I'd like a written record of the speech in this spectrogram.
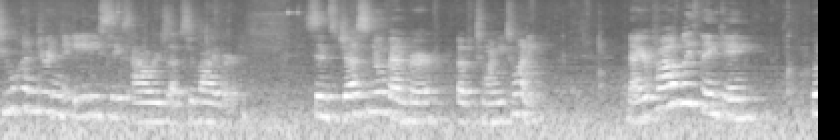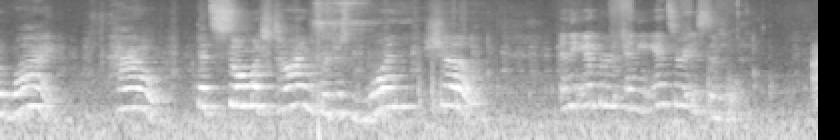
286 hours of Survivor since just November of 2020. Now you're probably thinking, but why? How? That's so much time for just one show. And the, answer, and the answer is simple. I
